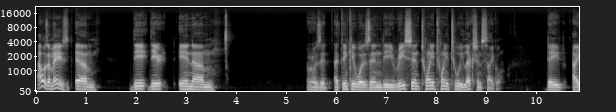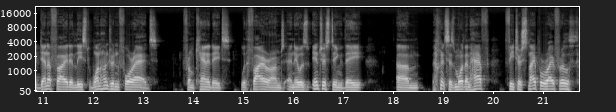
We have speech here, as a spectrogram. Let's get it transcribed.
I was amazed. Um, the the in um, or was it? I think it was in the recent 2022 election cycle. They identified at least 104 ads from candidates with firearms, and it was interesting. They um, it says more than half feature sniper rifles,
